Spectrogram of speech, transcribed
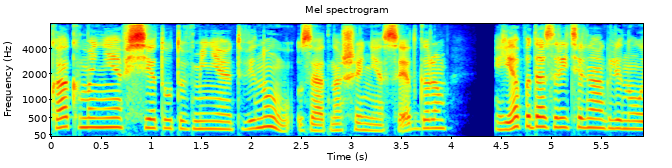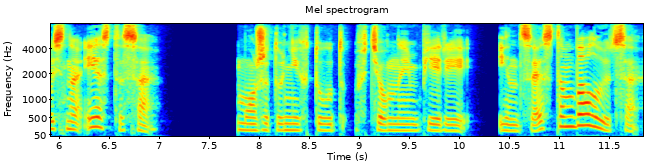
как мне все тут вменяют вину за отношения с Эдгаром, я подозрительно оглянулась на Эстеса. Может, у них тут в Темной Империи инцестом балуются?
